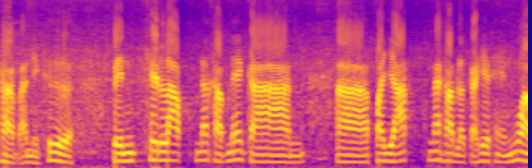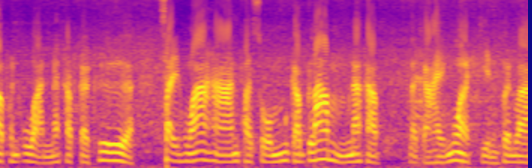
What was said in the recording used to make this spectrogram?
ครับอันนี้คือเป็นเคล็ดลับนะครับในการอ่าประหยัดนะครับแล้วก็เฮ็ดให้งัวเพิ่นอ้วนนะครับก็คือใส่หัวอาหารผสมกับล่ำนะครับแล้วก็ให้งัวกินเพิ่นว่า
